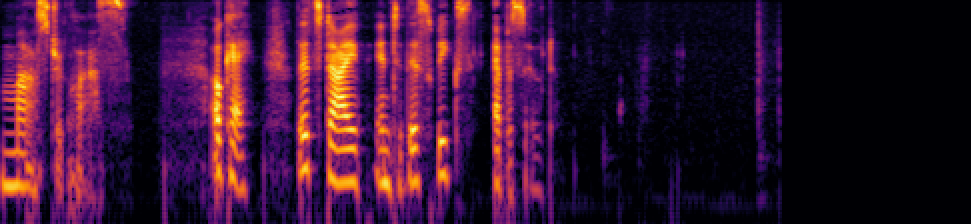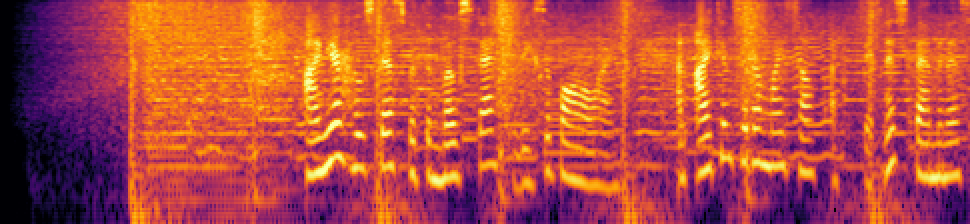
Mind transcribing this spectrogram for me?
masterclass. Okay, let's dive into this week's episode. I'm your hostess with the mostess, Lisa Barwise, and I consider myself a fitness feminist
